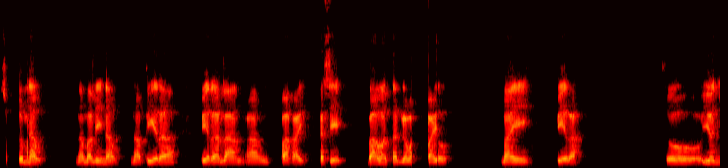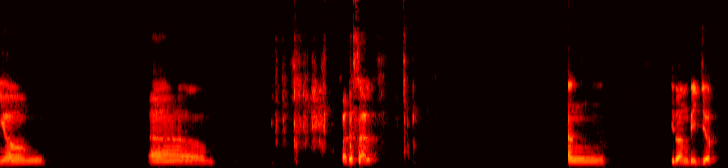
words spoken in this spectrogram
So, tuminaw na malinaw na pira, pira lang ang pakay. Kasi bawat nagawa ito, may pira. So, yun yung um, padasal. Ang ibang video.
